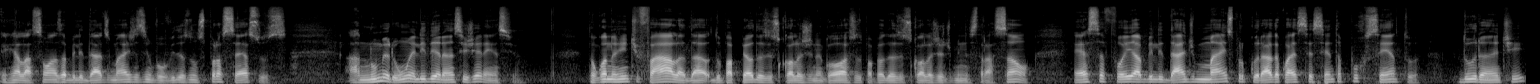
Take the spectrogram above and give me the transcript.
em relação às habilidades mais desenvolvidas nos processos. A número um é liderança e gerência. Então, quando a gente fala da, do papel das escolas de negócios, do papel das escolas de administração, essa foi a habilidade mais procurada, quase 60%, durante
